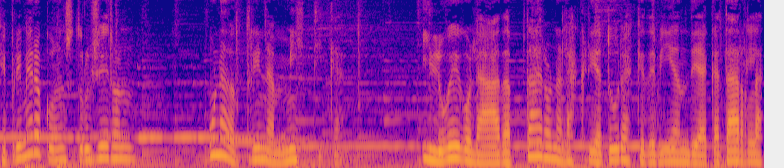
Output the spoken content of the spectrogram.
que primero construyeron una doctrina mística y luego la adaptaron a las criaturas que debían de acatarla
